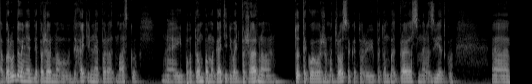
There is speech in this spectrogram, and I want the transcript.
оборудование для пожарного, дыхательный аппарат, маску, э, и потом помогать одевать пожарного, тот такого же матроса, который потом бы отправился на разведку. А,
